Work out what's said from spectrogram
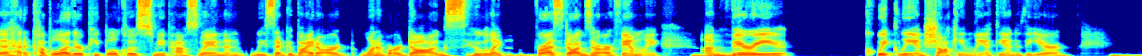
I had a couple other people close to me pass away, and then we said goodbye to our one of our dogs, who, like for us, dogs are our family. Um. Um, very quickly and shockingly at the end of the year. Mm-hmm.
